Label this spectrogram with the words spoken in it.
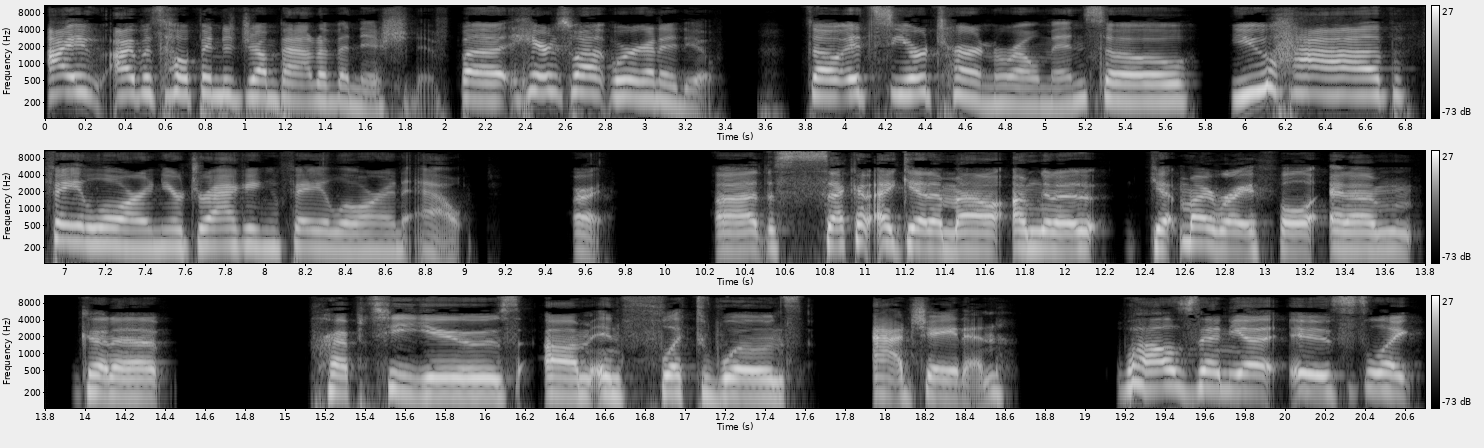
I I was hoping to jump out of initiative, but here's what we're gonna do. So it's your turn, Roman. So you have Phaelorn. You're dragging Phaelorn out. All right. Uh, the second I get him out, I'm gonna get my rifle and I'm gonna prep to use um inflict wounds at Jaden. While Xenia is like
